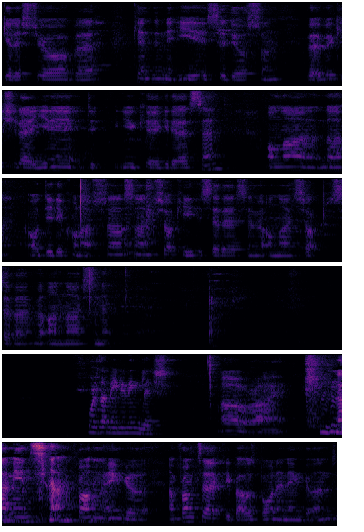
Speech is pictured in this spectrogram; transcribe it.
geliştiriyor ve kendini iyi hissediyorsun. Ve öbür kişiler di- ülkeye gidersen onlarla o dili konuşursan çok iyi hissedersin ve onlar çok sever ve anlar seni. What does that mean in English? Oh right. that means I'm from England. I'm from Turkey, but I was born in England.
